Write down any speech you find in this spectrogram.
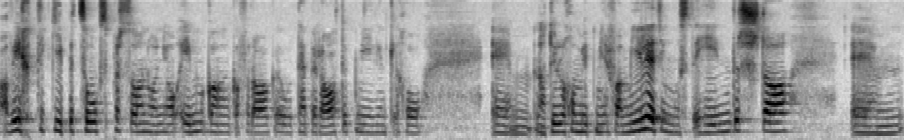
eine wichtige Bezugsperson, die ich auch immer frage und der beratet mich eigentlich auch. Ähm, natürlich auch mit meiner Familie, die muss dahinter. Ähm,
